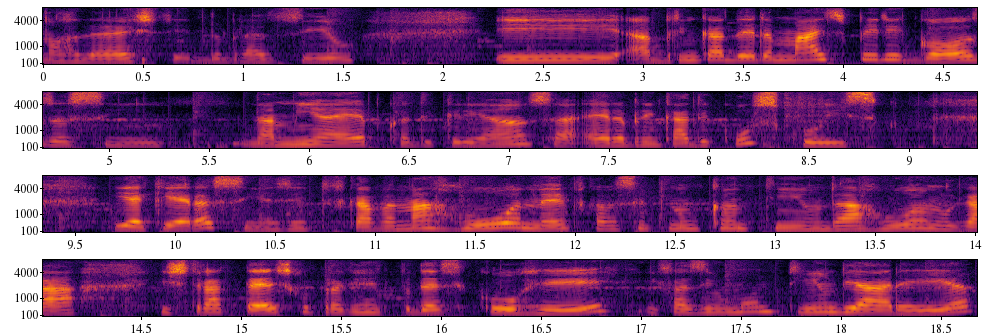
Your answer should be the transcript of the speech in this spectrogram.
Nordeste do Brasil. E a brincadeira mais perigosa, assim, na minha época de criança, era brincar de cuscuz. E aqui era assim, a gente ficava na rua, né? Ficava sempre num cantinho da rua, um lugar estratégico para que a gente pudesse correr e fazia um montinho de areia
